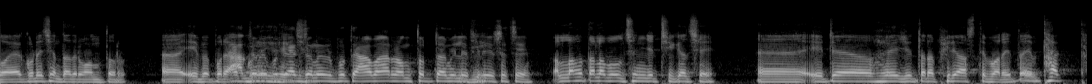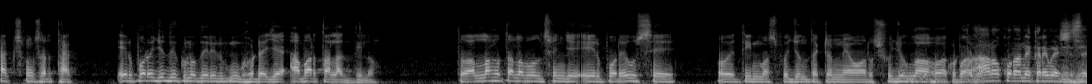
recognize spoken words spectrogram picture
দয়া করেছেন তাদের অন্তর এ ব্যাপারে আগ্রহী হয়েছে। একজনের প্রতি আমার অন্তরটা মিলে ফিরে এসেছে। আল্লাহ তালা বলছেন যে ঠিক আছে এটা হয়ে যদি তারা ফিরে আসতে পারে থাক থাক সংসার থাক। এরপরে যদি কোনো দিন এরকম ঘটে যায় আবার তালাক দিল। তো আল্লাহ তালা বলছেন যে এরপরেও সে ওই তিন মাস পর্যন্ত একটা নেওয়ার সুযোগ। আরও কোরআনে কারিমে এসেছে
